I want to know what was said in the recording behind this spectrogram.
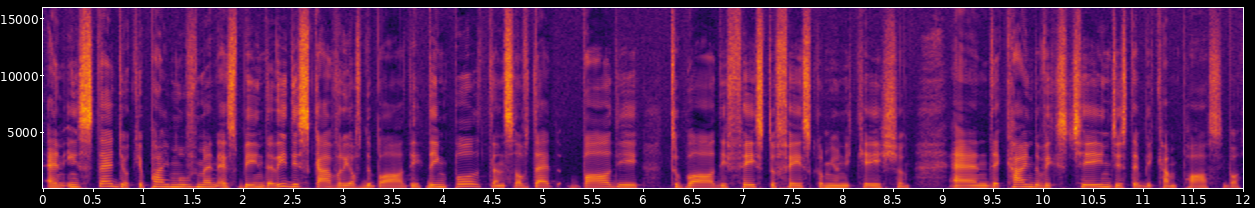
And instead, the Occupy movement has been the rediscovery of the body, the importance of that body to body, face to face communication, and the kind of exchanges that become possible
